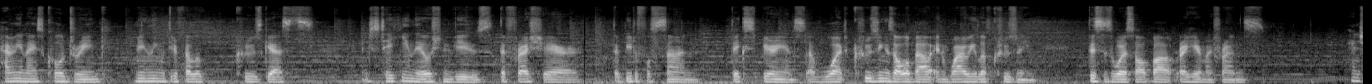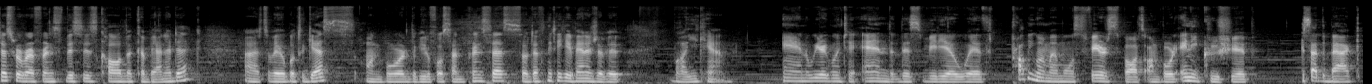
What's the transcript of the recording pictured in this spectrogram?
having a nice cold drink, mingling with your fellow cruise guests, and just taking in the ocean views, the fresh air, the beautiful sun, the experience of what cruising is all about and why we love cruising. This is what it's all about right here, my friends. And just for reference, this is called the Cabana Deck. Uh, it's available to guests on board the beautiful Sun Princess, so definitely take advantage of it while you can. And we are going to end this video with probably one of my most favorite spots on board any cruise ship. It's at the back,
